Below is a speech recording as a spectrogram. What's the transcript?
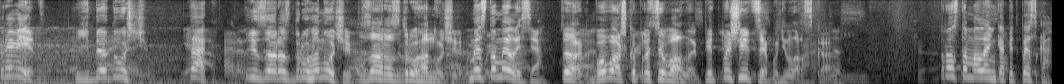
Привіт! Йде дощ. Так, і зараз друга ночі. Зараз друга ночі. Ми стомилися. Так, бо важко працювали. Підпишіться, будь ласка. Просто маленька підписка.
